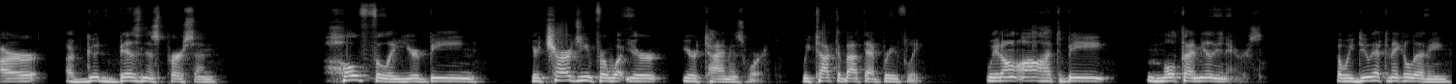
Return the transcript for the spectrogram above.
are a good business person, hopefully you're being you're charging for what your your time is worth. We talked about that briefly. We don't all have to be multimillionaires but we do have to make a living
